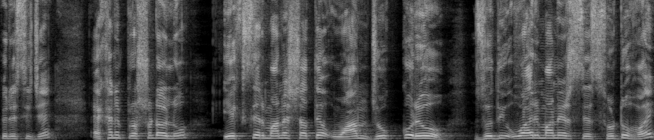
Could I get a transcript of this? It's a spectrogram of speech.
পেরেছি যে, এখানে প্রশ্নটা হলো এক্সের মানের সাথে ওয়ান যোগ করেও যদি ওয়াইয়ের মানের যে ছোটো হয়,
